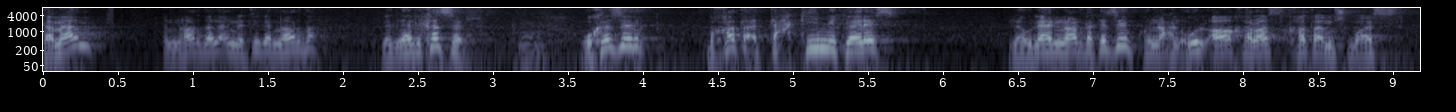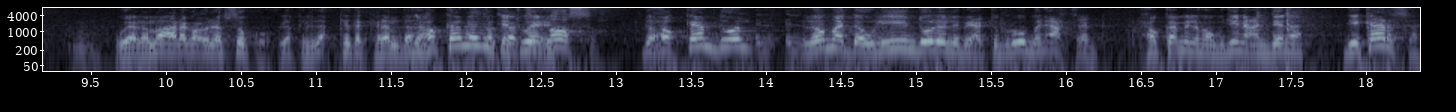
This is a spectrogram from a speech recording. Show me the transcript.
تمام؟ النهارده لا النتيجة النهارده النادي الأهلي خسر. وخسر بخطأ تحكيمي كارثي. لو الأهلي النهارده كسب كنا هنقول آه خلاص خطأ مش مؤثر. ويا جماعة راجعوا نفسكم لكن لا كده الكلام ده دي حكام لازم تتوقف ناصر. ده حكام دول ال- ال- اللي هم الدوليين دول اللي بيعتبروه من أحسن الحكام اللي موجودين عندنا. دي كارثة.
